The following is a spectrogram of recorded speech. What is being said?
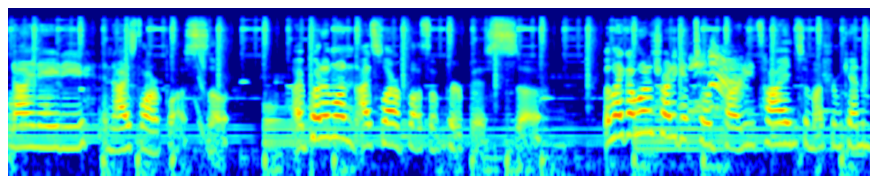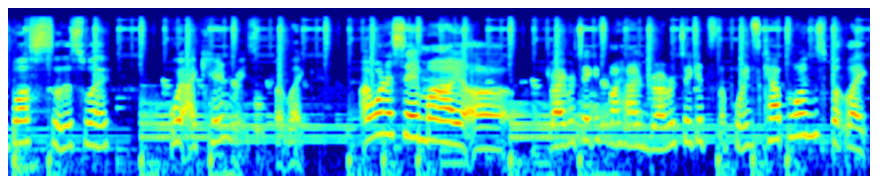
980, and Ice Flower Plus. So I put him on Ice Flower Plus on purpose. So. But like I want to try to get Toad Party Time to Mushroom Cannon Plus, so this way, wait, I can raise it, but like, I want to say my uh, driver tickets, my high-end driver tickets, the points cap ones, but like,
